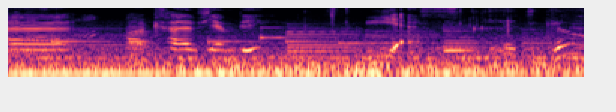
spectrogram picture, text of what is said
Euh, en Kraviambe. Yes, let's go.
